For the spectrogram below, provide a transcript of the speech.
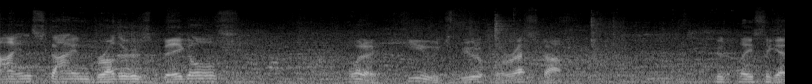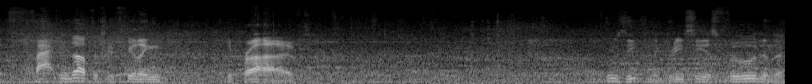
Einstein Brothers Bagels. What a huge, beautiful rest stop. Good place to get fattened up if you're feeling deprived. Who's eating the greasiest food and the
